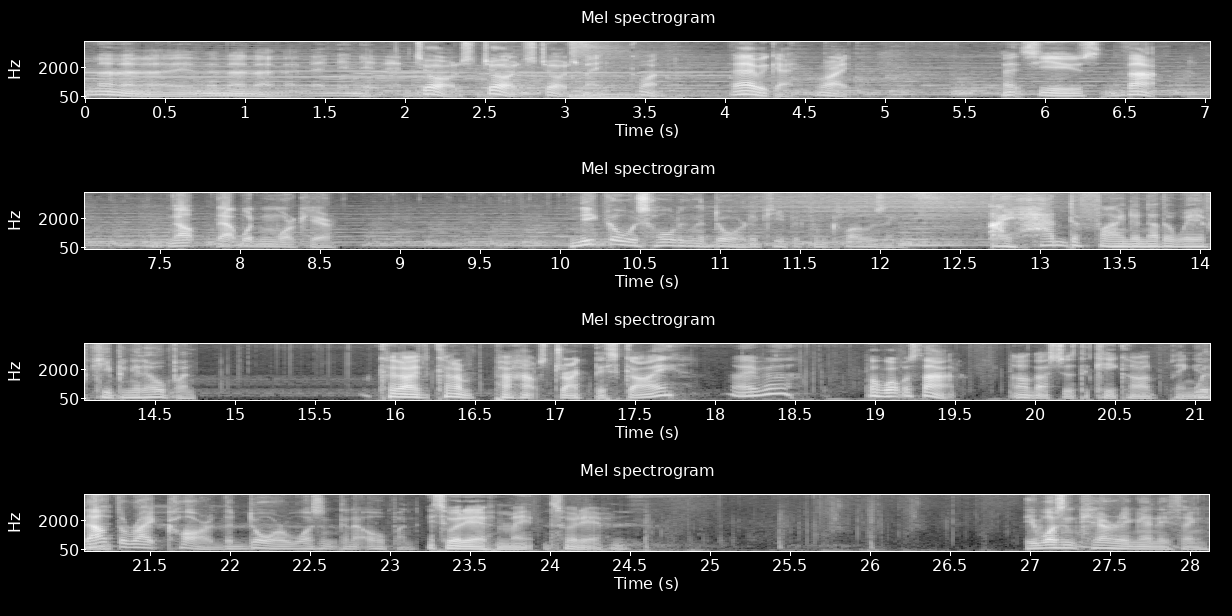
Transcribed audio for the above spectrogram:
No, no, no, no, no, no, no, no, no, no, no. George, George, George, mate. Come on. There we go. Right. Let's use that. nope, that wouldn't work here. Nico was holding the door to keep it from closing. I had to find another way of keeping it open. Could I, could I perhaps drag this guy over? Oh, what was that? Oh, that's just the keycard thing. Without the right card, the door wasn't going to open. It's already open, mate. It's already open. He wasn't carrying anything.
